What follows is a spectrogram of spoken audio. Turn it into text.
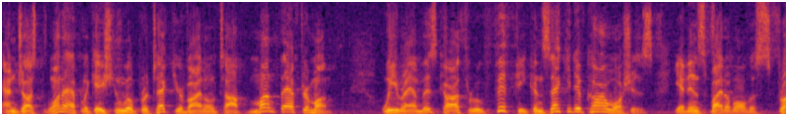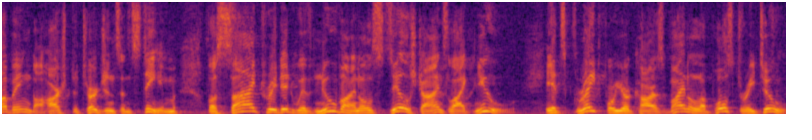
And just one application will protect your vinyl top month after month. We ran this car through 50 consecutive car washes, yet in spite of all the scrubbing, the harsh detergents, and steam, the side treated with Nu Vinyl still shines like new. It's great for your car's vinyl upholstery, too.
